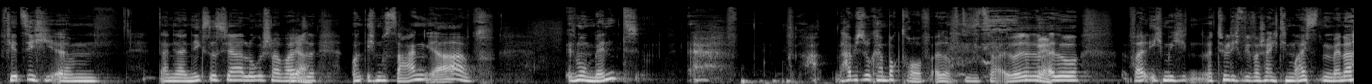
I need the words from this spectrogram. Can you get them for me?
40, ähm, dann ja nächstes Jahr logischerweise. Ja. Und ich muss sagen, ja, im Moment äh, habe ich so keinen Bock drauf, also auf diese Zahl. Also, also weil ich mich natürlich wie wahrscheinlich die meisten Männer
